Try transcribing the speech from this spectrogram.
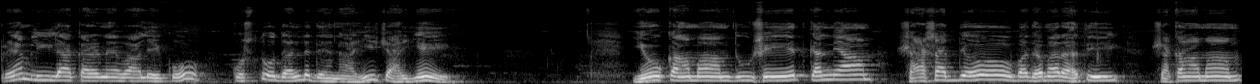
प्रेम लीला करने वाले को कुछ तो दंड देना ही चाहिए। यो कामाम दूषेत कन्याम शासद्यो बधमरहति सकामाम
